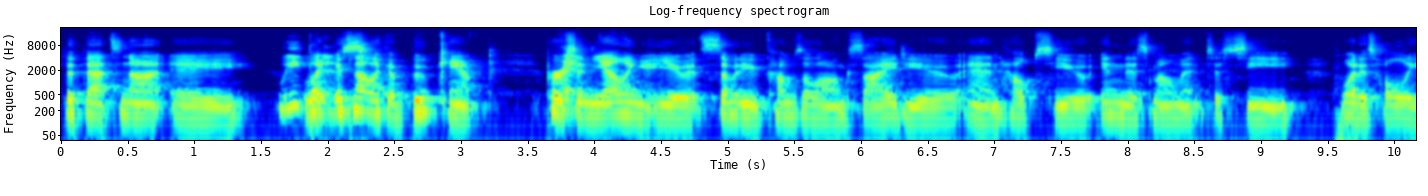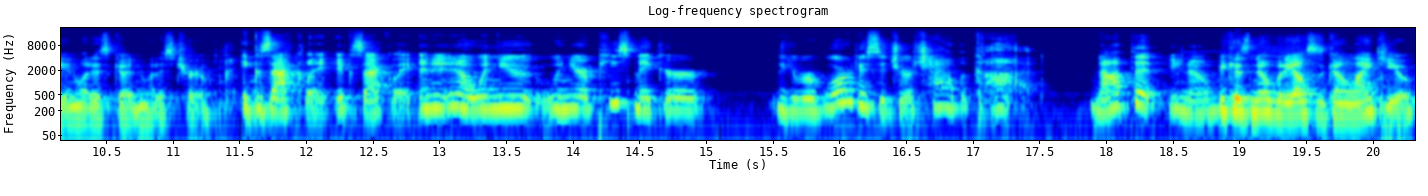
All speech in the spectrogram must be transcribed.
that that's not a weakness. like it's not like a boot camp person Right. yelling at you it's somebody who comes alongside you and helps you in this moment to see what is holy and what is good and what is true Exactly, exactly. And you know, when you when you're a peacemaker, the reward is that you're a child of God. Not that, you know, because nobody else is going to like you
